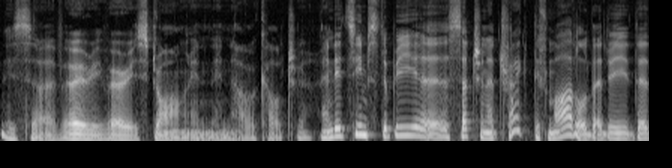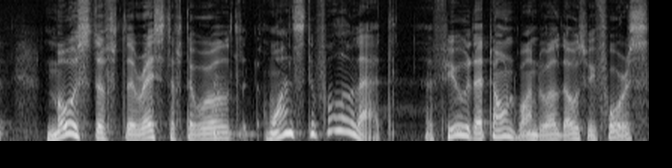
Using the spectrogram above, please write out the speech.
is uh, very very strong in, in our culture, and it seems to be uh, such an attractive model that we that most of the rest of the world wants to follow that. A few that don't want, well, those we force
